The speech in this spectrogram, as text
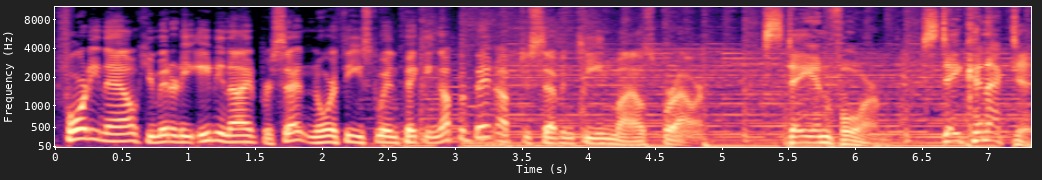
40 now, humidity 89%, northeast wind picking up a bit, up to 17 miles per hour. Stay informed. Stay connected.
